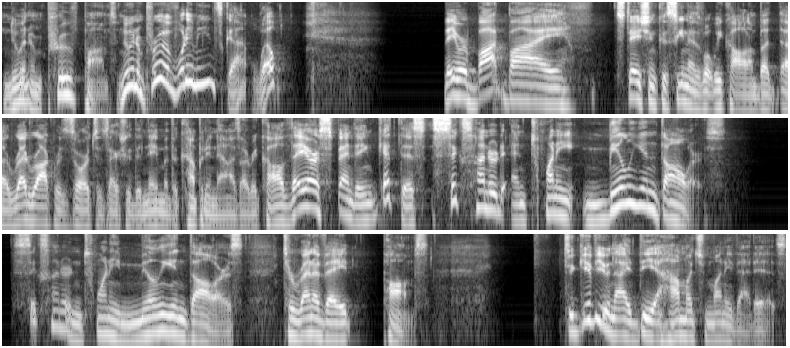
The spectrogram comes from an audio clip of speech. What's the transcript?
new and improved Palms. New and improved. What do you mean, Scott? Well, they were bought by Station Casino is what we call them, but uh, Red Rock Resorts is actually the name of the company now, as I recall. They are spending, get this, $620 million. $620 million to renovate Palms. To give you an idea how much money that is,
